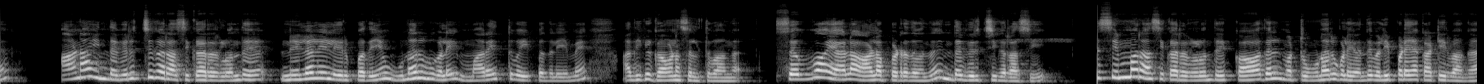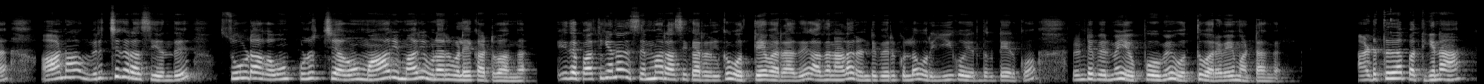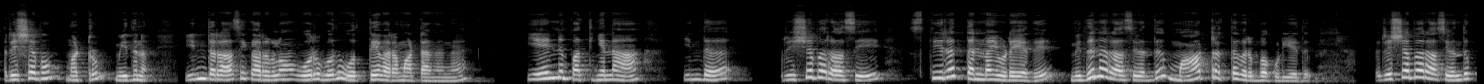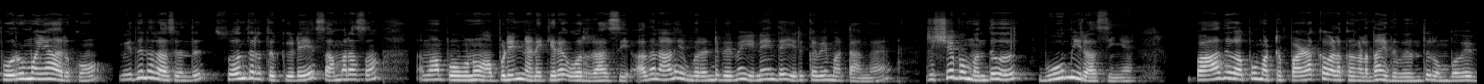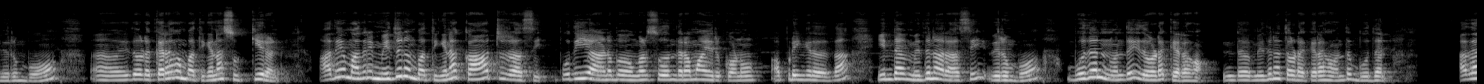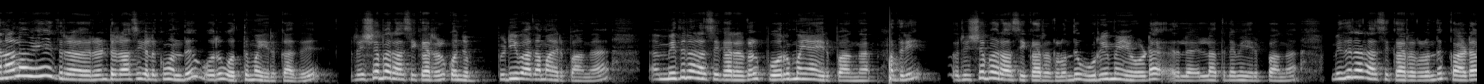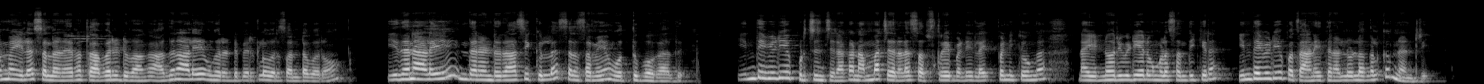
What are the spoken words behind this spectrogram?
ஆனால் இந்த விருச்சிக ராசிக்காரர்கள் வந்து நிழலில் இருப்பதையும் உணர்வுகளை மறைத்து வைப்பதிலையுமே அதிக கவனம் செலுத்துவாங்க. செவ்வாயால் ஆளப்படுறது வந்து இந்த விருச்சிக ராசி. சிம்ம ராசிக்காரர்கள் வந்து காதல் மற்றும் உணர்வுகளை வந்து வெளிப்படையாக காட்டிடுவாங்க ஆனால் விருச்சிக ராசி வந்து சூடாகவும் குளிர்ச்சியாகவும் மாறி மாறி உணர்வுகளை காட்டுவாங்க. இதை பார்த்தீங்கன்னா சிம்ம ராசிக்காரர்களுக்கு ஒத்தே வராது. அதனால் ரெண்டு பேருக்குள்ளே ஒரு ஈகோ இருந்துக்கிட்டே இருக்கும். ரெண்டு பேருமே எப்போவுமே ஒத்து வரவே மாட்டாங்க. அடுத்ததாக பார்த்தீங்கன்னா ரிஷபம் மற்றும் மிதுனம். இந்த ராசிக்காரர்களும் ஒருபோதும் ஒத்தே வரமாட்டாங்கங்க. ஏன்னு பார்த்தீங்கன்னா இந்த ரிஷப ராசி ஸ்திரத்தன்மை உடையது மிதுன ராசி வந்து மாற்றத்தை விரும்பக்கூடியது. ரிஷப ராசி வந்து பொறுமையாக இருக்கும். மிதுன ராசி வந்து சுதந்திரத்துக்கு இடையே சமரசமாக போகணும் அப்படின்னு நினைக்கிற ஒரு ராசி. அதனால் இவங்க ரெண்டு பேருமே இணைந்தே இருக்கவே மாட்டாங்க. ரிஷபம் வந்து பூமி ராசிங்க. பாதுகாப்பு மற்றும் பழக்க வழக்கங்களை தான் இது வந்து ரொம்பவே விரும்பும். இதோட கிரகம் பார்த்திங்கன்னா சுக்கிரன். அதே மாதிரி மிதுனம் பார்த்திங்கன்னா காற்று ராசி. புதிய அனுபவங்கள் சுதந்திரமாக இருக்கணும் அப்படிங்கிறது தான் இந்த மிதுன ராசி விரும்பும். புதன் வந்து இதோட கிரகம். இந்த மிதுனத்தோட கிரகம் வந்து புதன். அதனாலவே இதில் ரெண்டு ராசிகளுக்கும் வந்து ஒரு ஒத்துமை இருக்காது. ரிஷப ராசிக்காரர்கள் கொஞ்சம் பிடிவாதமாக இருப்பாங்க. மிதுன ராசிக்காரர்கள் பொறுமையாக இருப்பாங்க. மாதிரி ரிஷப ராசிக்காரர்கள் வந்து உரிமையோட இதில் எல்லாத்துலேயுமே இருப்பாங்க. மிதுன ராசிக்காரர்கள் வந்து கடமையில் சில நேரம் தவறிடுவாங்க. அதனாலேயே இவங்க ரெண்டு பேருக்குள்ள ஒரு சண்டை வரும். இதனாலேயே இந்த ரெண்டு ராசிக்குள்ளே சில சமயம் ஒத்து போகாது. இந்த வீடியோ பிடிச்சிருந்துச்சினாக்கா நம்ம சேனலை சப்ஸ்கிரைப் பண்ணி லைக் பண்ணிக்கோங்க. நான் இன்னொரு வீடியோவில் உங்களை சந்திக்கிறேன். இந்த வீடியோ பார்த்த அனைத்து நல்லுள்ளங்களுக்கும் நன்றி.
